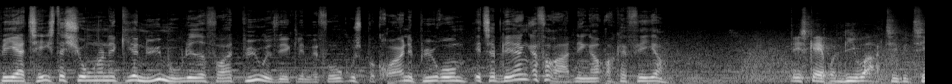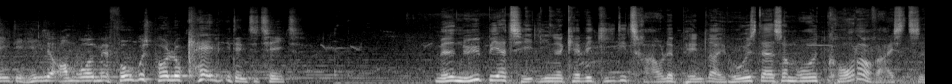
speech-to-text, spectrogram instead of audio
BRT-stationerne giver nye muligheder for at byudvikle med fokus på grønne byrum, etablering af forretninger og caféer. Det skaber liv og aktivitet i hele området med fokus på lokal identitet. Med nye BRT-linjer kan vi give de travle pendlere i hovedstadsområdet kortere rejsetid.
